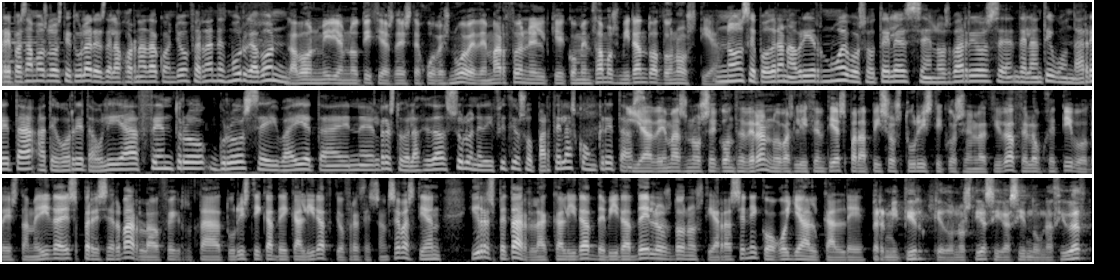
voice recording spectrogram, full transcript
Repasamos los titulares de la jornada con John Fernández Mur, Gabón. Gabón, Miriam, noticias de este jueves 9 de marzo en el que comenzamos mirando a Donostia. No se podrán abrir nuevos hoteles en los barrios de la antigua Ondarreta, Ategorrieta, Olía, Centro, Grose y Baeta. En el resto de la ciudad solo en edificios o parcelas concretas. Y además no se concederán nuevas licencias para pisos turísticos en la ciudad. El objetivo de esta medida es preservar la oferta turística de calidad que ofrece San Sebastián y respetar la calidad de vida de los donostiarras en Goya alcalde. Permitir que Donostia siga siendo una ciudad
